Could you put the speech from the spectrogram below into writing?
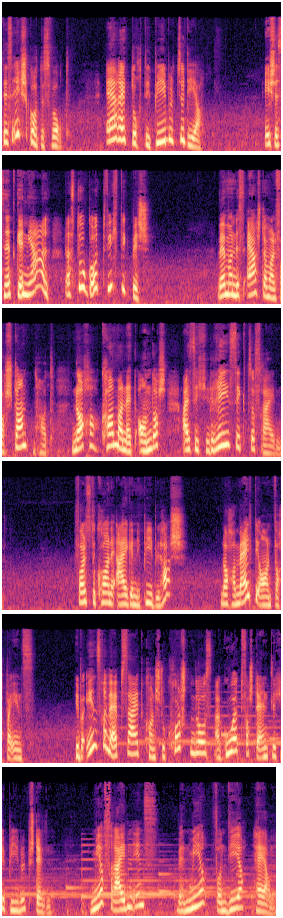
Das ist Gottes Wort. Er redet durch die Bibel zu dir. Ist es nicht genial, dass du Gott wichtig bist? Wenn man das erst einmal verstanden hat, nachher kann man nicht anders, als sich riesig zu freuen. Falls du keine eigene Bibel hast, nachher melde dich einfach bei uns. Über unsere Website kannst du kostenlos eine gut verständliche Bibel bestellen. Wir freuen uns, wenn wir von dir hören.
